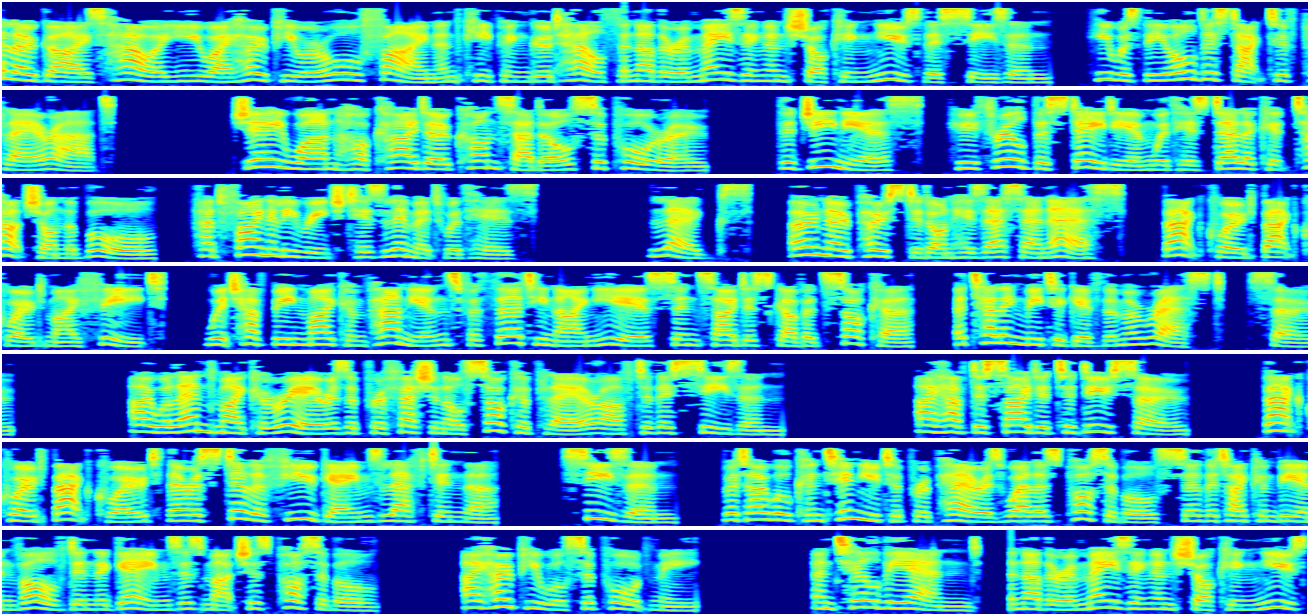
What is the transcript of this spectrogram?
Hello guys how are you I hope you are all fine and keeping good health another amazing and shocking news this season. He was the oldest active player at J1 Hokkaido Consadole Sapporo. The genius, who thrilled the stadium with his delicate touch on the ball, had finally reached his limit with his legs. Oh ono posted on his SNS, backquote backquote my feet, which have been my companions for 39 years since I discovered soccer, are telling me to give them a rest, so I will end my career as a professional soccer player after this season. I have decided to do so. Backquote backquote there are still a few games left in the season. But I will continue to prepare as well as possible so that I can be involved in the games as much as possible. I hope you will support me. Until the end. Another amazing and shocking news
